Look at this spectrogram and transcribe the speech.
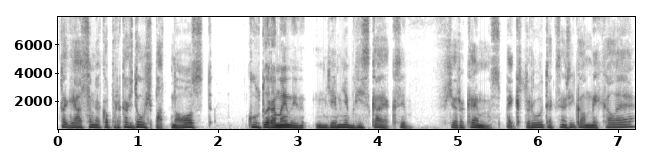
tak já jsem jako pro každou špatnost, kultura je mě blízká jaksi v širokém spektru, tak jsem říkal, Michale,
